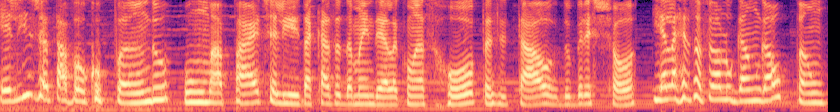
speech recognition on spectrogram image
Elis já estava ocupando uma parte ali da casa da mãe dela com as roupas e tal, do brechó, e ela resolveu alugar um galpão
